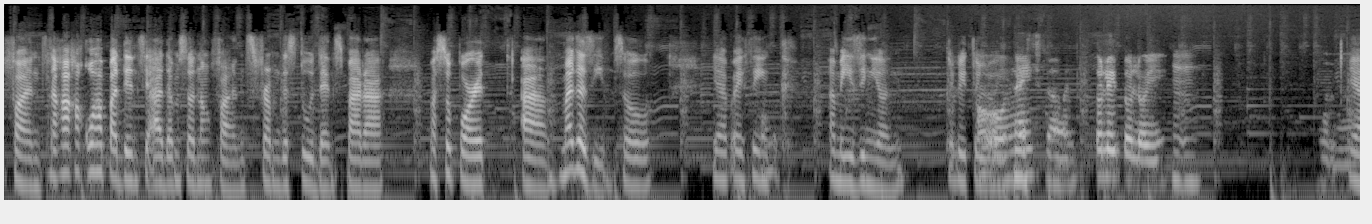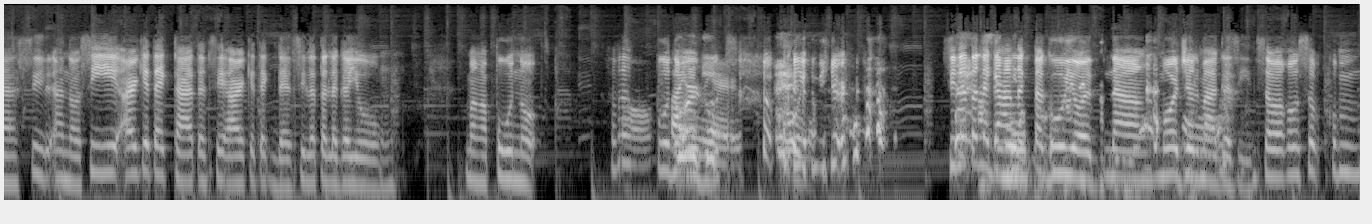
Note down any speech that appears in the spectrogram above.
funds. Nakakakuha pa din si Adamson ng funds from the students para ma-support ang magazine. So, yep, I think amazing yon Oo, Tuloy-tuloy. nice. Nice naman. Tuloy-tuloy. Mm-mm. Yeah, si ano, si Architect Kat and si Architect Den, sila talaga yung mga puno. Oo, puno or pioneer. roots. Pioneer. Sila talaga ang nagtaguyod ng Module Magazine. So, ako, so, kung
